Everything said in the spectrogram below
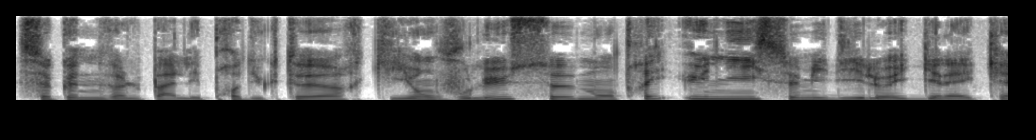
ce que ne veulent pas les producteurs qui ont voulu se montrer unis ce midi, Loïc Guélec.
